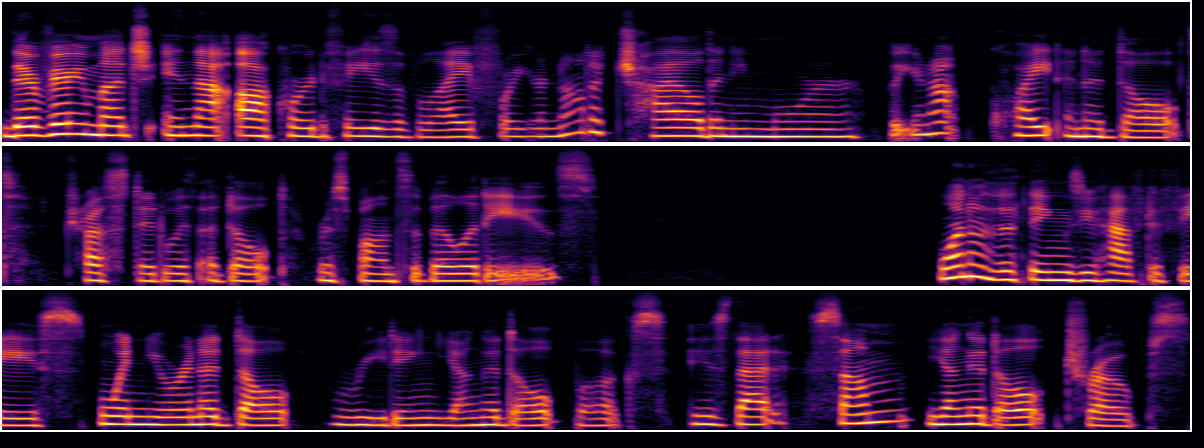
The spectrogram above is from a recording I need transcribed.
They're very much in that awkward phase of life where you're not a child anymore, but you're not quite an adult, trusted with adult responsibilities. One of the things you have to face when you're an adult reading young adult books is that some young adult tropes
